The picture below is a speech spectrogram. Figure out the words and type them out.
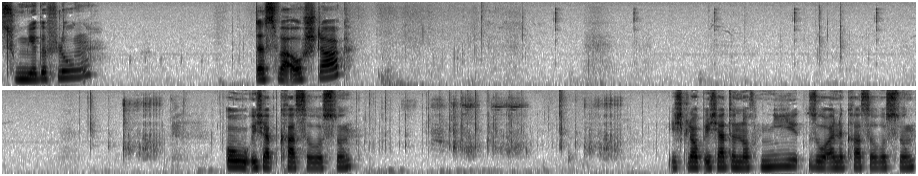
zu mir geflogen. Das war auch stark. Oh, ich habe krasse Rüstung. Ich glaube, ich hatte noch nie so eine krasse Rüstung.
